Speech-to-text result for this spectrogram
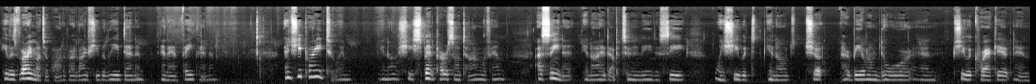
He was very much a part of her life. She believed in him and had faith in him. And she prayed to him. You know, she spent personal time with him. I seen it. You know, I had the opportunity to see when she would, you know, shut her bedroom door and she would crack it and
